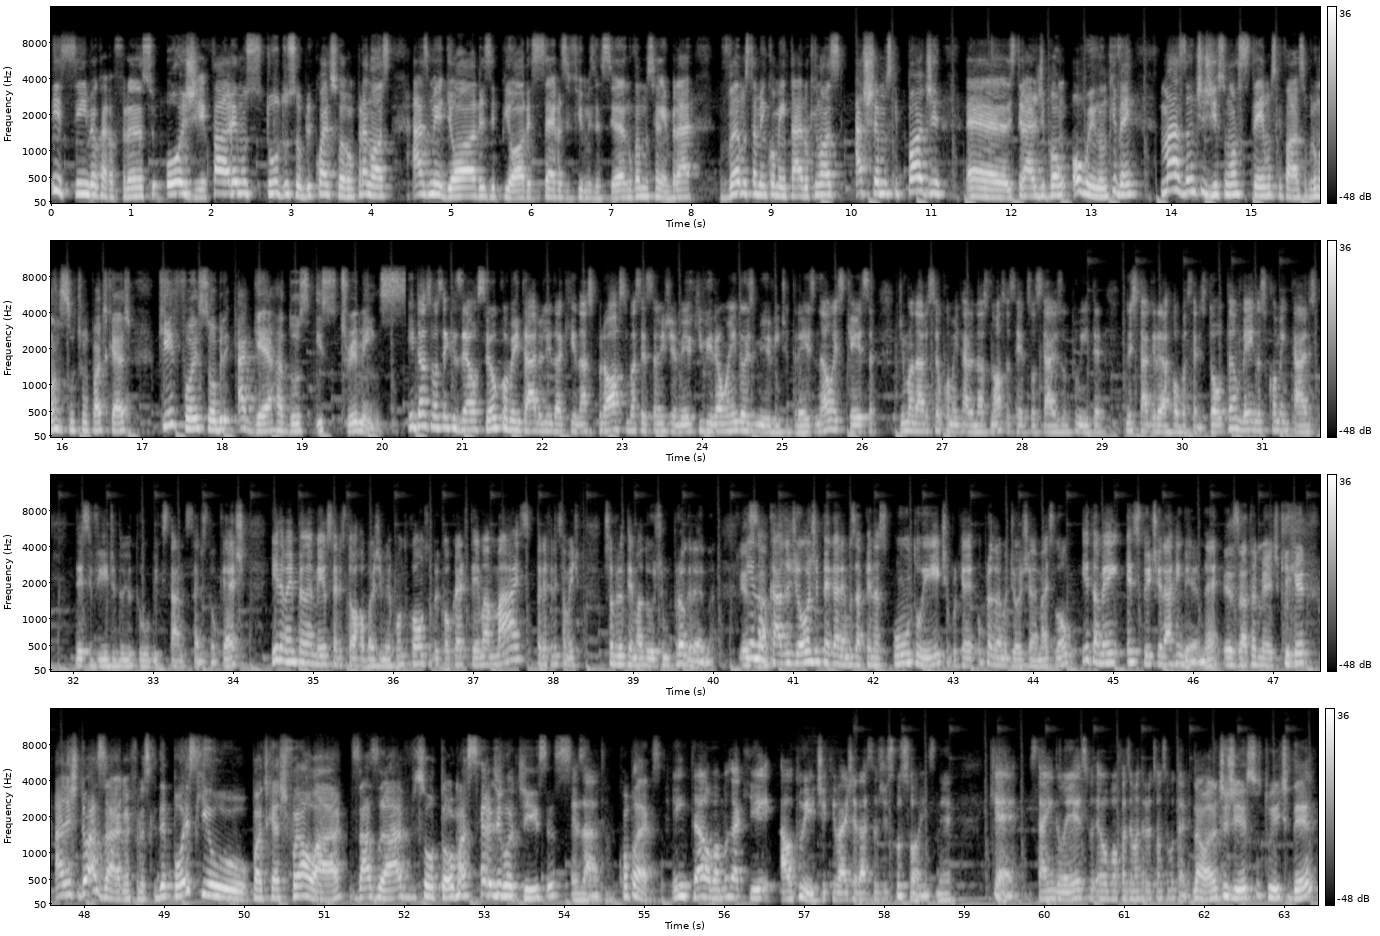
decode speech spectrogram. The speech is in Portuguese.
E sim, meu caro Frâncio, hoje falaremos tudo sobre quais foram para nós as melhores e piores séries e filmes desse ano. Vamos relembrar Vamos também comentar o que nós achamos que pode é, estrear de bom ou ruim no ano que vem. Mas antes disso, nós temos que falar sobre o nosso último podcast, que foi sobre a guerra dos streamings. Então, se você quiser o seu comentário lido aqui nas próximas sessões de e-mail que virão em 2023, não esqueça de mandar o seu comentário nas nossas redes sociais, no Twitter, no Instagram, arroba também nos comentários desse vídeo do YouTube que está no Seristocast e também pelo e-mail seristol.gmail.com sobre qualquer tema, mas preferencialmente sobre o tema do último programa. Exato. E no caso de hoje pegaremos apenas um tweet, porque o programa de hoje já é mais longo e também esse tweet irá render, né? Exatamente, porque a gente deu azar, né, Francisco? Que depois que o podcast foi ao ar, Zaslav soltou uma série de notícias. Exato. Complexas. Então, vamos aqui ao tweet que vai gerar essas discussões, né? que é, está em inglês, eu vou fazer uma tradução simultânea. Não, antes disso, tweet de.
